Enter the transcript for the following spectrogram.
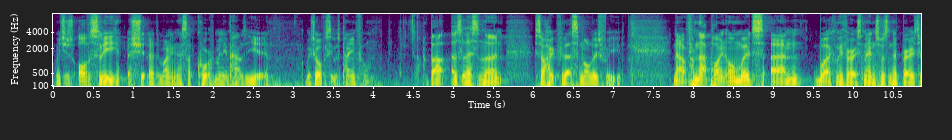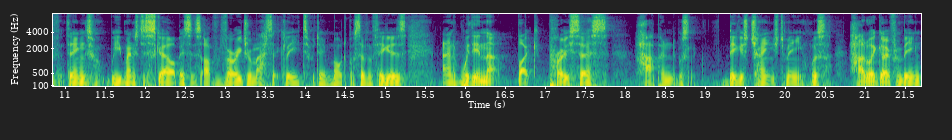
which is obviously a shitload of money. That's like quarter of a million pounds a year, which obviously was painful but as a lesson learned. So hopefully that's some knowledge for you. Now, from that point onwards, um, working with various mentors and various different things, we managed to scale our business up very dramatically to doing multiple seven figures. And within that like process happened was the biggest change to me was how do I go from being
